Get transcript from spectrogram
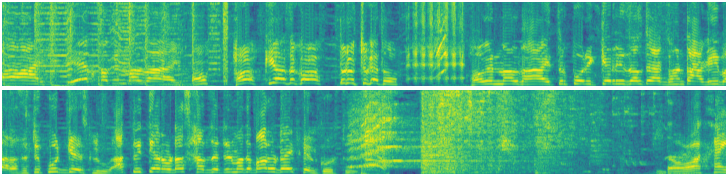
ভাই এ খগেন মাল ভাই। হ্যাঁ কি আছে ক তোর চুকে তো? খগেন মাল ভাই তোর পরীক্ষার রেজাল্ট এক ঘণ্টা আগেই বার আছে। তুই কুট গেছলু? আর তুই তেরোটা সাবজেক্টের মধ্যে বারোটাই ফেল করতু দওয়া খাই।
